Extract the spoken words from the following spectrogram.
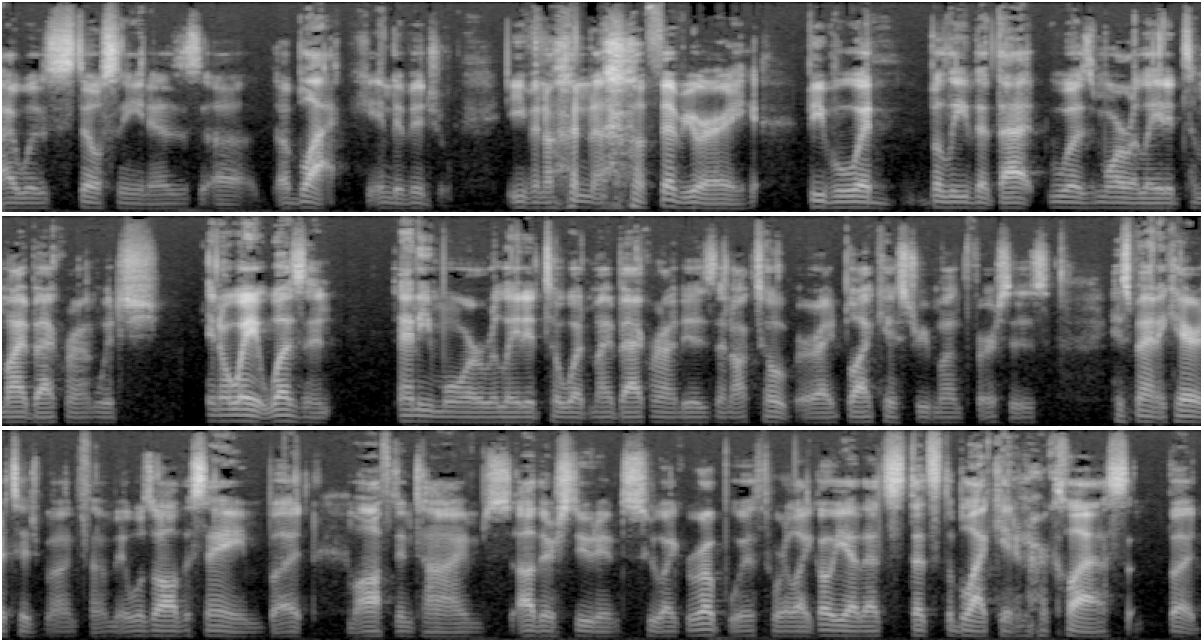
I was still seen as a, black individual. Even on uh, February, people would believe that that was more related to my background, which in a way it wasn't any more related to what my background is in October, right? Black History Month versus Hispanic Heritage Month. Um, it was all the same, but oftentimes other students who I grew up with were like, "Oh yeah, that's that's the black kid in our class," but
